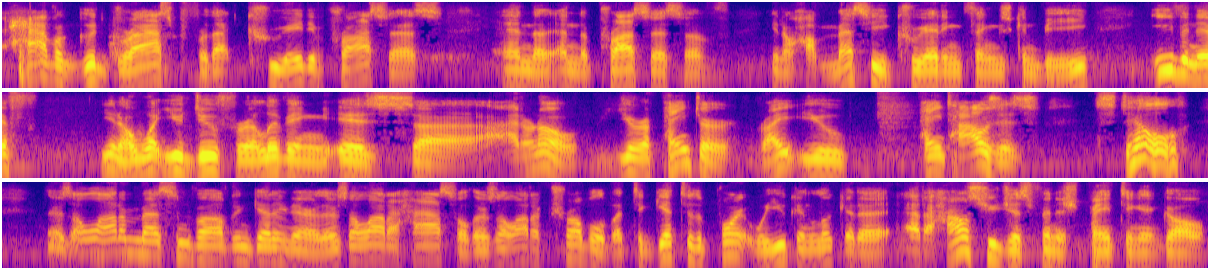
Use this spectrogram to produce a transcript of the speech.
have a good grasp for that creative process and the and the process of you know how messy creating things can be even if you know what you do for a living is uh, i don't know you're a painter right? You paint houses. Still there's a lot of mess involved in getting there. There's a lot of hassle. There's a lot of trouble. But to get to the point where you can look at a at a house you just finished painting and go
